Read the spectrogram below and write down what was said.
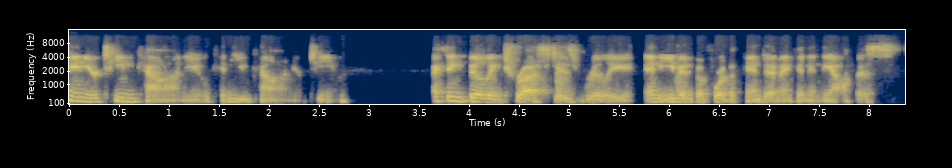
Can your team count on you? Can you count on your team? I think building trust is really, and even before the pandemic and in the office,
